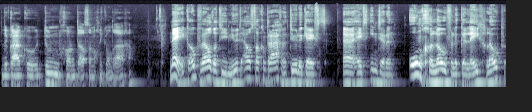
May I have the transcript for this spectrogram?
Lukaku toen gewoon het elftal nog niet kon dragen. Nee, ik hoop wel dat hij nu het elftal kan dragen. Natuurlijk heeft, uh, heeft Inter een ongelofelijke leegloop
